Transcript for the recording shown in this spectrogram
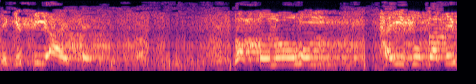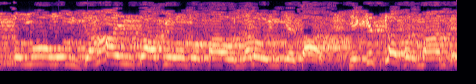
یہ کس کی آیت ہے؟ وقت لوہم حیث جہاں ان کافروں کو پاؤ، لڑو ان کے ساتھ۔ یہ کس کا فرمان ہے؟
